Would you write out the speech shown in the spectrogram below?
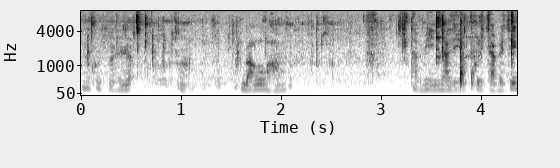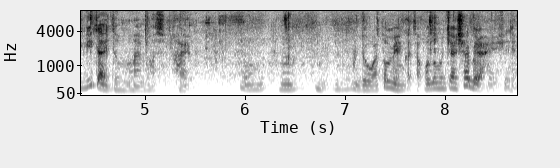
ということで、うん、晩ご飯。みんなでゆっくり食べていきたいと思います。はい。うんうん、動画止めへんかったら子供ちゃん喋らへんしね、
